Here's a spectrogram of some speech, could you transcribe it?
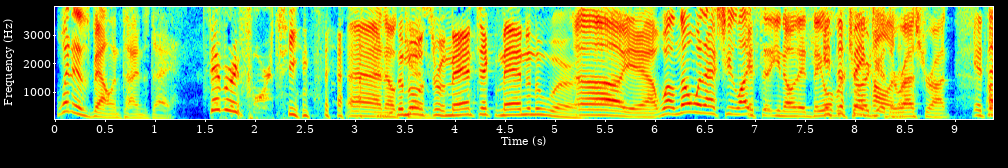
When is Valentine's Day? February 14th. Eh, no the kidding. most romantic man in the world. Oh yeah. Well, no one actually likes It's- it. You know, they, they it's a fake overcharge you at the holiday. restaurant. it's, a,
